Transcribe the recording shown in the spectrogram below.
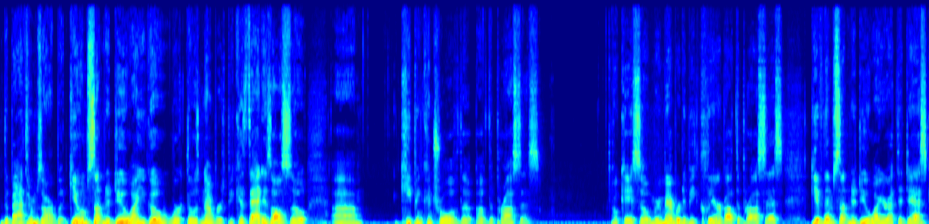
the bathrooms are. But give them something to do while you go work those numbers because that is also um, keeping control of the of the process. Okay, so remember to be clear about the process Give them something to do while you're at the desk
